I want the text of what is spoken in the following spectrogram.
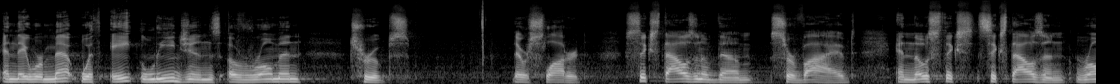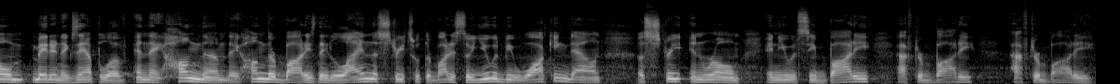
and they were met with eight legions of Roman troops. They were slaughtered. 6,000 of them survived, and those 6,000 Rome made an example of, and they hung them, they hung their bodies, they lined the streets with their bodies. So you would be walking down a street in Rome, and you would see body after body after body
